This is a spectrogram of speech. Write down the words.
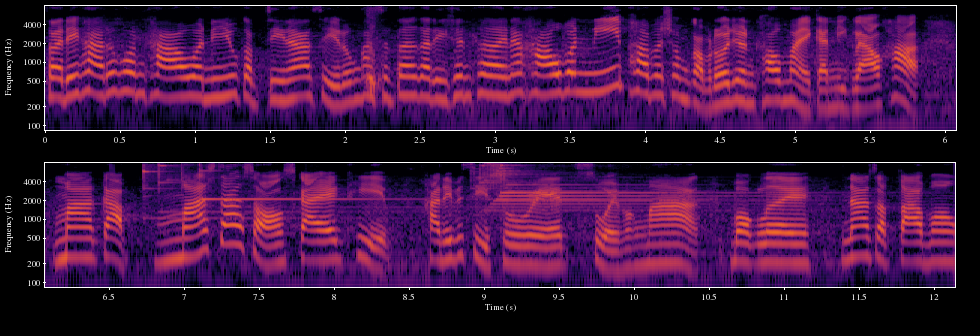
สวัสดีค่ะทุกคนคะวันนี้อยู่กับจีน่าสีรุ่งคัสเตอร์กันดีกเช่นเคยนะคะ วันนี้พามาชมกับรถยนต์เข้าใหม่กันอีกแล้วค่ะ มากับ Mazda 2 Sky Active คันนี้เป็นสีโซเรสสวยมากๆ บอกเลยน่าจับตามอง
